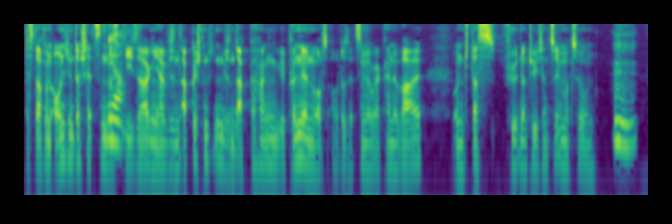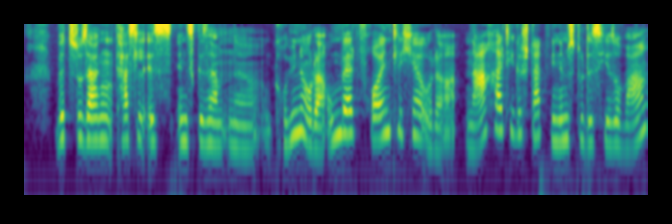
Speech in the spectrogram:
das darf man auch nicht unterschätzen, dass ja. die sagen, ja, wir sind abgeschnitten, wir sind abgehangen, wir können ja nur aufs Auto setzen, wir haben gar keine Wahl. Und das führt natürlich dann zu Emotionen. Mhm. Würdest du sagen, Kassel ist insgesamt eine grüne oder umweltfreundliche oder nachhaltige Stadt? Wie nimmst du das hier so wahr?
